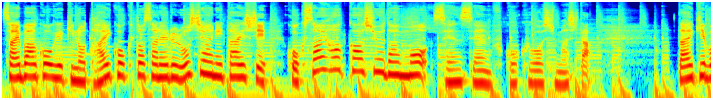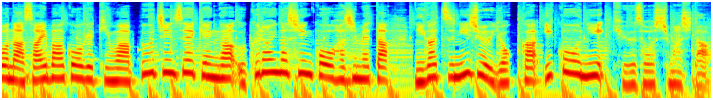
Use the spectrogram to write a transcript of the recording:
サイバー攻撃の大国とされるロシアに対し国際ハッカー集団も宣戦布告をしました。大規模なサイバー攻撃はプーチン政権がウクライナ侵攻を始めた2月24日以降に急増しました。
